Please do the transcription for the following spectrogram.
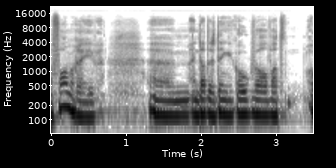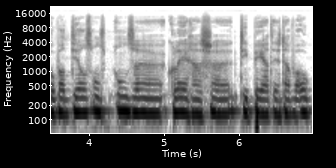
vormgeven? Um, en dat is denk ik ook wel wat ook wel deels ons, onze collega's typeert, is dat we ook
